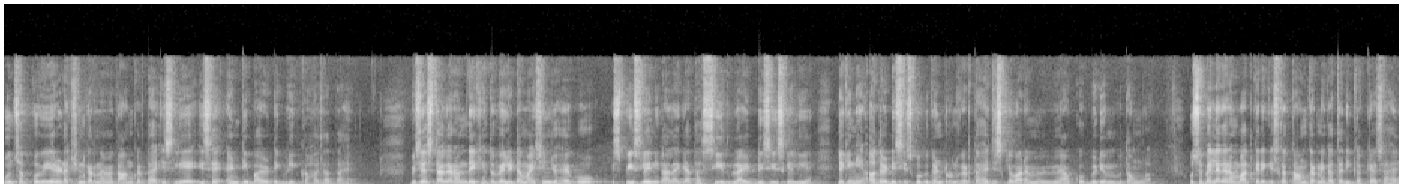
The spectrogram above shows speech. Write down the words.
उन सबको भी ये रिडक्शन करने में काम करता है, इसलिए इसे एंटीबायोटिक भी कहा जाता है। विशेषता अगर हम देखें तो वेलिडामाइसिन जो है वो स्पेशली निकाला गया था सीध ब्लाइट डिसीज़ के लिए, लेकिन ये अदर डिसीज़ को भी कंट्रोल करता है, जिसके बारे में भी मैं आपको वीडियो में बताऊँगा। उससे पहले अगर हम बात करें कि इसका काम करने का तरीका कैसा है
